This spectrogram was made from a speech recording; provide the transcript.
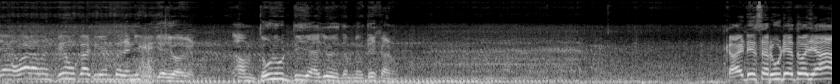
જાણે વાળા ભેહું કાઢ્યું એમ બધા નીકળી ગયા જો આગળ. આમ ધૂળ ઉડતી જાય જોયું તમને દેખાણું. સર ઉડે તો જા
